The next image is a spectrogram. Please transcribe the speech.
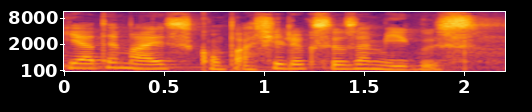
e até mais. Compartilha com seus amigos.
